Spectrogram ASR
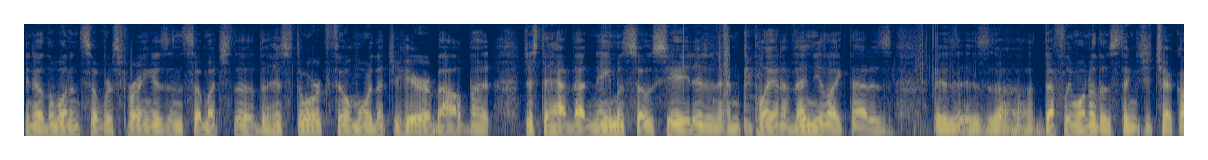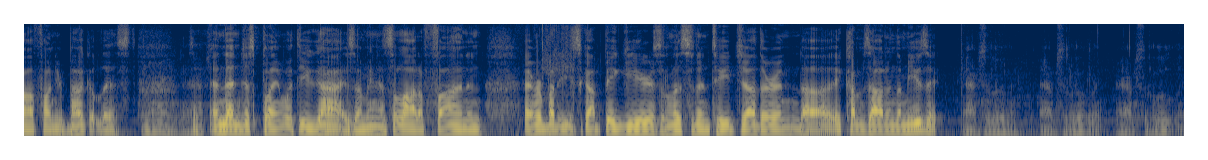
you know, the one in Silver Spring isn't so much the, the historic Fillmore that you hear about, but just to have that name associated and, and to play at a venue like that is is, is uh, definitely one of those things you check off on your bucket list. Right. and then just playing with you guys, I mean, it's a lot of fun, and everybody's got big ears and listening to each other, and uh, it comes out in the music. Absolutely, absolutely, absolutely.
